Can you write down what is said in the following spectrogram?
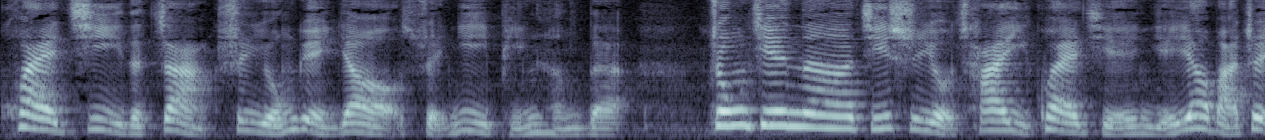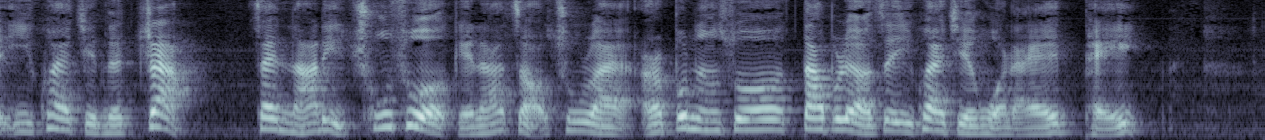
会计的账是永远要损益平衡的，中间呢，即使有差一块钱，也要把这一块钱的账在哪里出错给他找出来，而不能说大不了这一块钱我来赔。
